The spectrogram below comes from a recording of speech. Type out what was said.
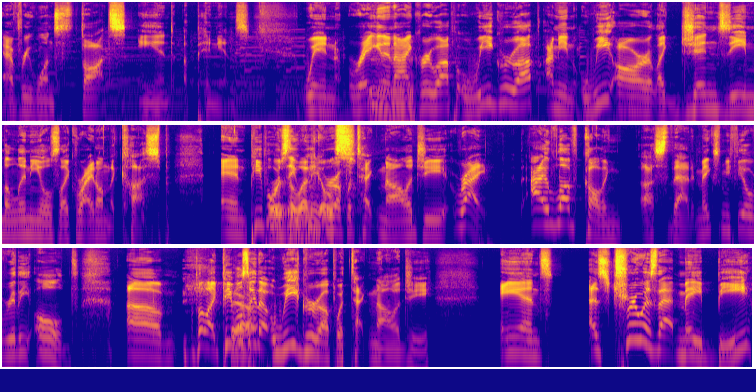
everyone's thoughts and opinions. When Reagan and I grew up, we grew up, I mean, we are like Gen Z millennials, like right on the cusp. And people would say we grew up with technology. Right. I love calling us that. It makes me feel really old. Um, but like people Yeah. say that we grew up with technology. And as true as that may be,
